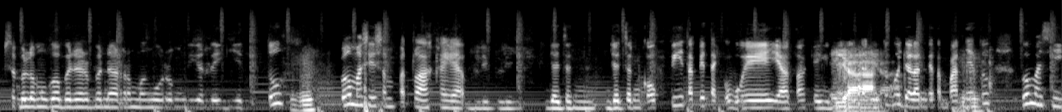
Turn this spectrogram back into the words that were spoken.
sebelum gue benar-benar mengurung diri gitu Hmm. gue masih sempet lah kayak beli-beli jajan jajan kopi tapi take away ya atau kayak gitu Iya, dan iya. itu gue jalan ke tempatnya Mm. tuh gue masih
